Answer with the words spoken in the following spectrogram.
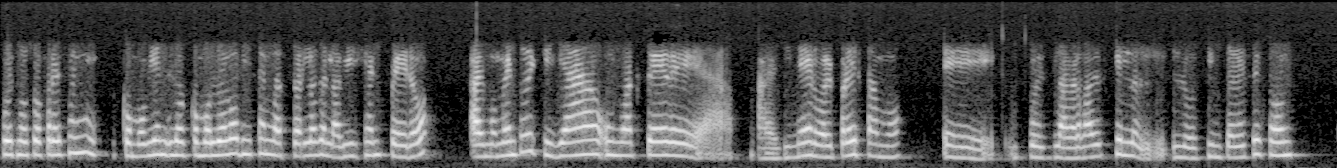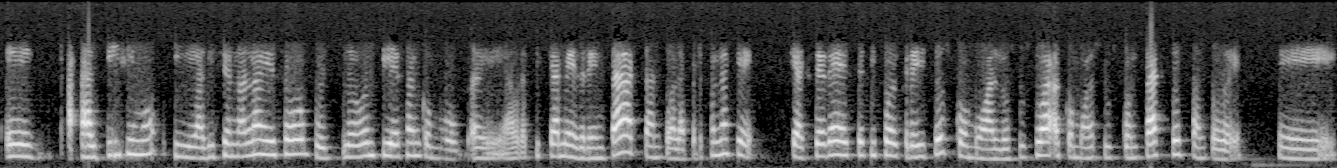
pues nos ofrecen como bien lo, como luego dicen las perlas de la Virgen pero al momento de que ya uno accede al dinero al préstamo eh, pues la verdad es que los intereses son eh, altísimos y adicional a eso pues luego empiezan como eh, ahora sí que amedrentar tanto a la persona que que accede a este tipo de créditos como a los como a sus contactos, tanto de eh,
